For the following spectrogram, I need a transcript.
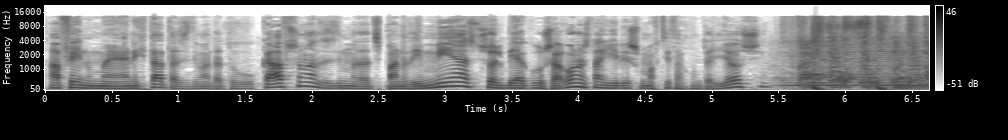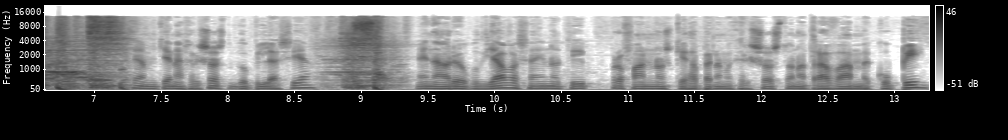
Αφήνουμε ανοιχτά τα ζητήματα του καύσωνα, τα ζητήματα της πανδημίας, τους Ολυμπιακούς Αγώνες. Όταν γυρίσουμε αυτοί θα έχουν τελειώσει. Είχαμε και ένα χρυσό στην κοπηλασία. Ένα ωραίο που διάβασα είναι ότι προφανώς και θα παίρναμε χρυσό στο να τραβάμε κουπί.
